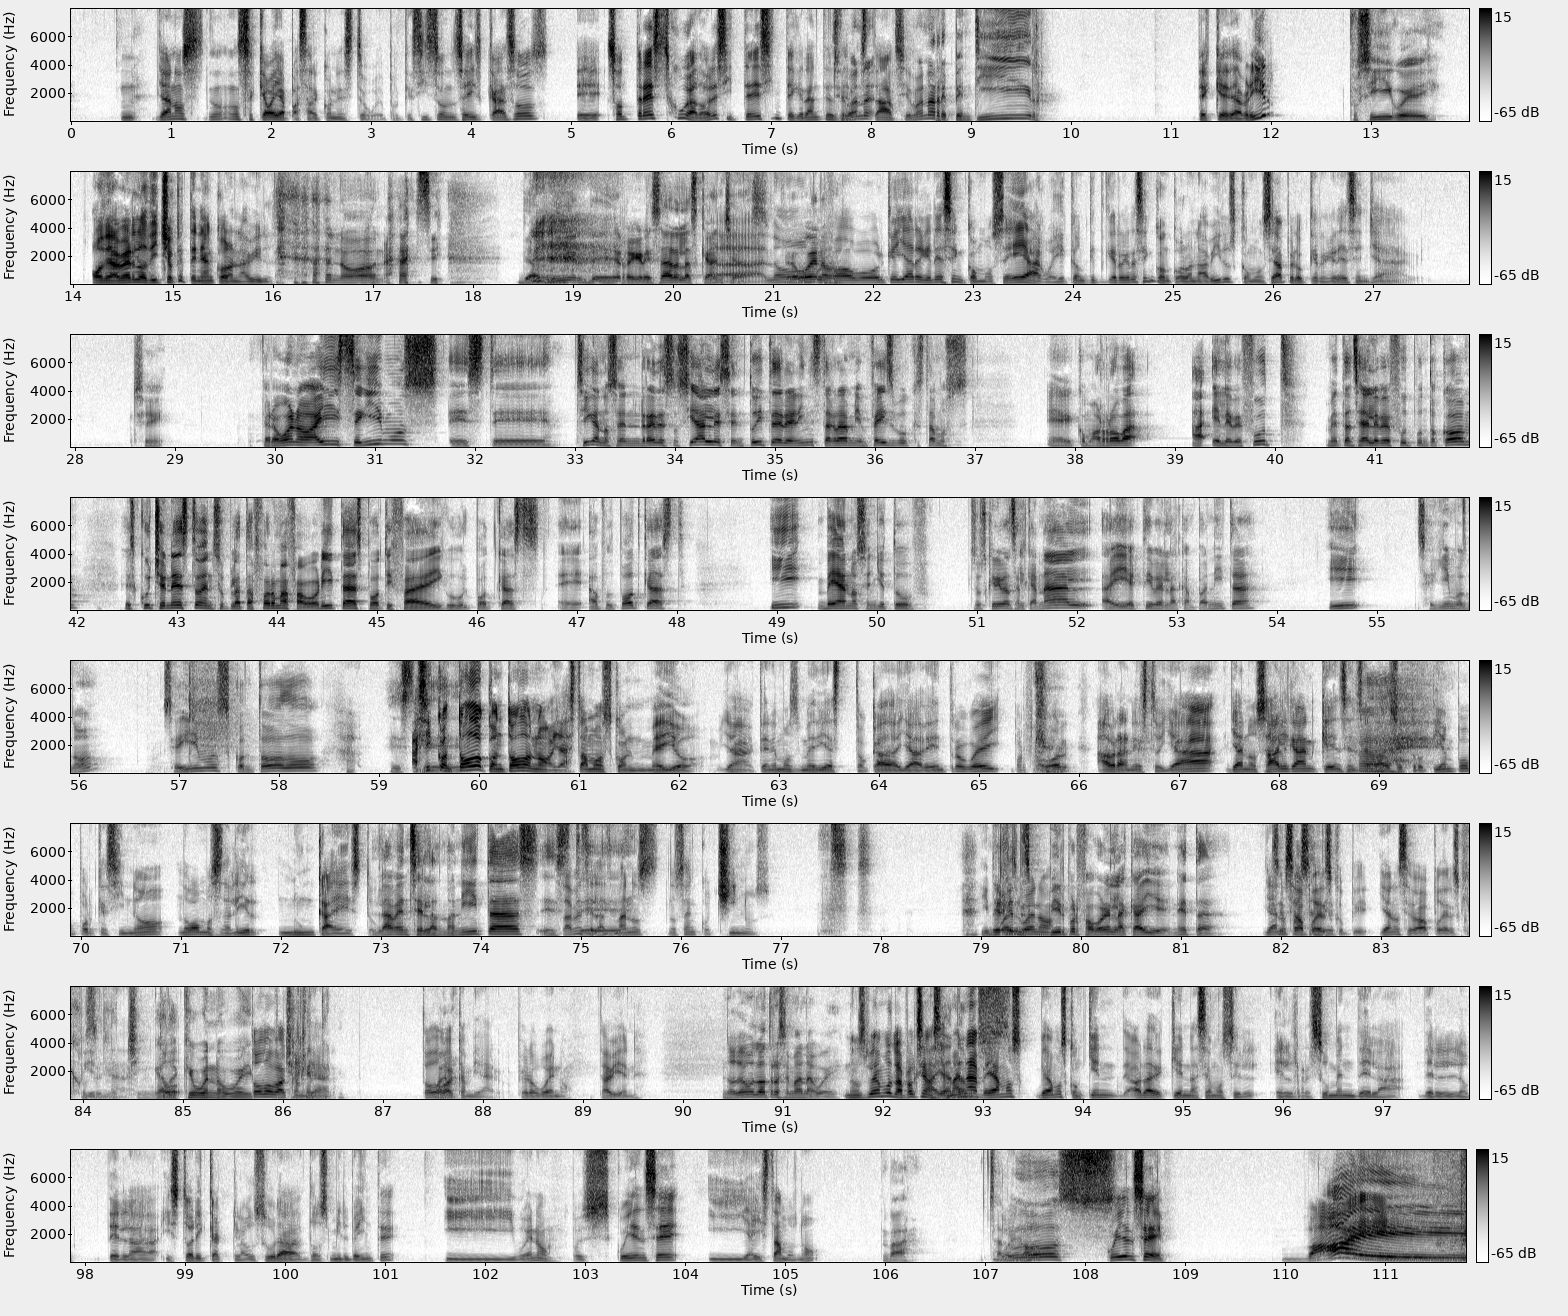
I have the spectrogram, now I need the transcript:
ya no, no, no sé qué vaya a pasar con esto, güey. Porque sí son seis casos. eh, son tres jugadores y tres integrantes Se del van, a, staff. se van a arrepentir. ¿De qué? ¿De abrir? Pues sí, güey. O de haberlo dicho que tenían coronavirus. no, no, sí. De abrir, de regresar a las canchas. Ah, no, pero bueno, por favor, que ya regresen como sea, güey. Que, que regresen con coronavirus como sea, pero que regresen ya, güey. sí. Pero bueno, ahí seguimos. Este, síganos en redes sociales, en Twitter, en Instagram y en Facebook. Estamos eh, como arroba ALBfood. Métanse a albfood.com. Escuchen esto en su plataforma favorita, Spotify, Google Podcasts, eh, Apple Podcast. Y véanos en YouTube. Suscríbanse al canal, ahí activen la campanita. Y seguimos, ¿no? Seguimos con todo. Este, Así con todo, con todo, no. Ya estamos con medio. Ya tenemos media estocada ya adentro, güey. Por favor, abran esto ya. Ya no salgan, quédense encerrados Ay. otro tiempo, porque si no, no vamos a salir nunca de esto. Lávense las manitas. Lávense este, las manos, no sean cochinos. Y Dejen pues de bueno, escupir, por favor, en la calle, neta. ya se no se va a poder de- escupir. Ya no se va a poder Hijos escupir. de la chingada. Todo- Qué bueno, güey. todo va a gente. cambiar. Todo va a cambiar. Pero bueno, está bien. Nos vemos la otra semana, güey. Nos vemos la próxima semana. andamos. Veamos, veamos con quién, ahora de quién hacemos el, el resumen de la, de, lo- de la histórica clausura 2020. Y bueno, pues cuídense y ahí estamos, ¿no? Va. Bueno. Saludos. Cuídense. Bye.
